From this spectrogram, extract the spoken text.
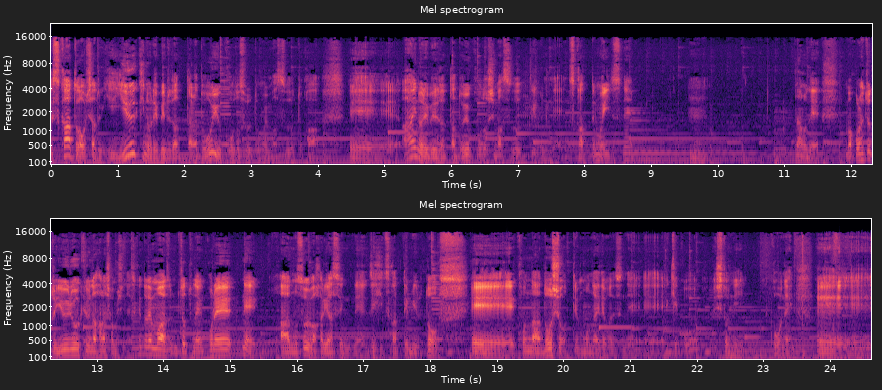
ー、スカートが落ちた時、勇気のレベルだったらどういう行動すると思います？とか、えー、愛のレベルだったらどういう行動します？っていうふうにね、使ってもいいですね。うん。なので、まあこれはちょっと有料級の話かもしれないですけど、でもまあちょっとね、これね、あの、すごいわかりやすいんで、ぜひ使ってみると、えー、こんなどうしようっていう問題でもですね、えー、結構人にこうね、え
